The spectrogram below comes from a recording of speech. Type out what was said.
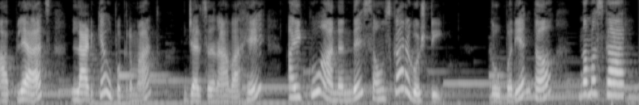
आपल्याच लाडक्या उपक्रमात ज्याचं नाव आहे ऐकू आनंदे संस्कार गोष्टी. तोपर्यंत नमस्कार!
